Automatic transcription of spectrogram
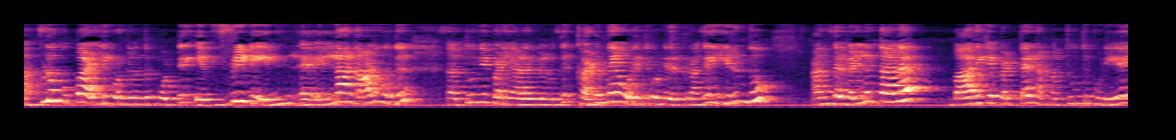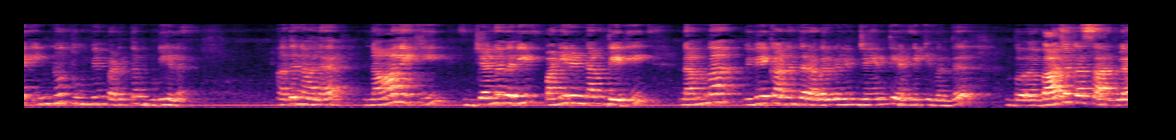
அவ்வளவு குப்பை அள்ளி கொண்டு வந்து போட்டு எவ்ரிடே எல்லா நாளும் வந்து தூய்மை பணியாளர்கள் வந்து கடுமையா உழைத்து கொண்டு இருக்கிறாங்க. இருந்தும் அந்த வெள்ளத்தால பாதிக்கப்பட்ட நம்ம தூத்துக்குடிய இன்னும் தூய்மைப்படுத்த முடியல. அதனால நாளைக்கு ஜனவரி பனிரெண்டாம் தேதி நம்ம விவேகானந்தர் அவர்களின் ஜெயந்தி அன்னைக்கு வந்து பாஜக சார்பில்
